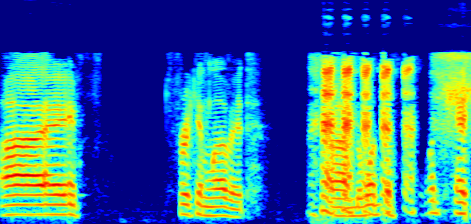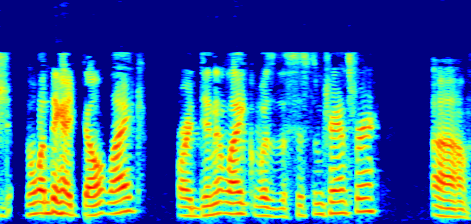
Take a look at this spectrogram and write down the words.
I freaking love it. Um, the one one thing I, the one thing I don't like or I didn't like was the system transfer. Um,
